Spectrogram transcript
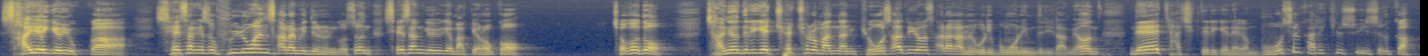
사회 교육과 세상에서 훌륭한 사람이 되는 것은 세상 교육에 맡겨 놓고 적어도 자녀들에게 최초로 만난 교사 되어 살아가는 우리 부모님들이라면 내 자식들에게 내가 무엇을 가르칠 수 있을까?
